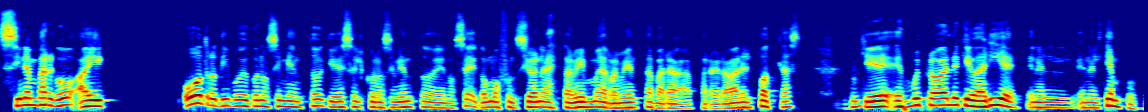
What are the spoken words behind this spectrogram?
sin embargo, hay otro tipo de conocimiento, que es el conocimiento de, no sé, cómo funciona esta misma herramienta para, para grabar el podcast, que es muy probable que varíe en el, en el tiempo.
